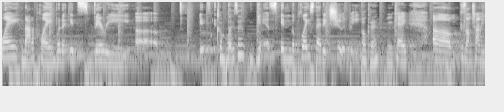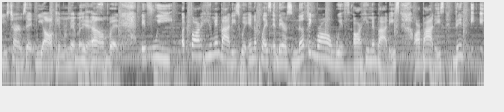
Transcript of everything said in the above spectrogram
plain, not a plane, but it's very, uh, it's Complacent? yes, in the place that it should be Okay. okay um because i'm trying to use terms that we all can remember Yes. um but if we if our human bodies we're in a place and there's nothing wrong with our human bodies our bodies then it, it-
